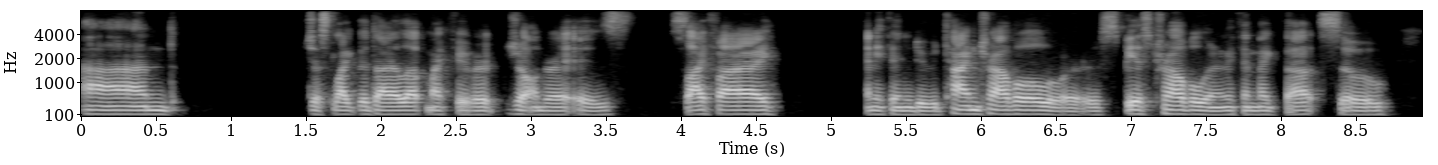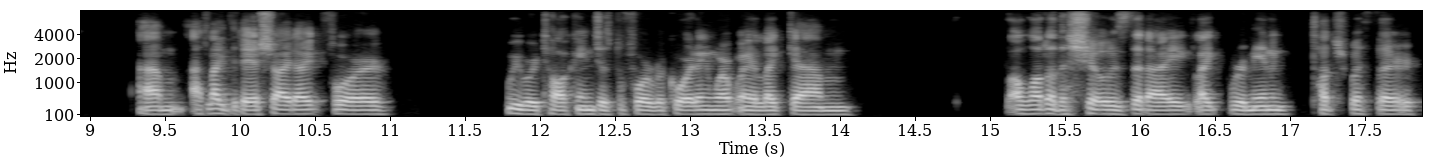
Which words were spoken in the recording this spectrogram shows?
and just like the dial up, my favorite genre is sci fi, anything to do with time travel or space travel or anything like that. So um, I'd like to do a shout out for, we were talking just before recording, weren't we? Like um, a lot of the shows that I like remain in touch with are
